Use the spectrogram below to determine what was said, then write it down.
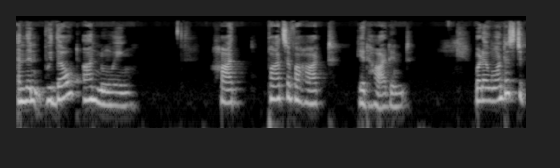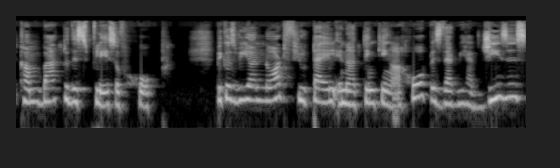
And then without our knowing, heart, parts of our heart get hardened. But I want us to come back to this place of hope because we are not futile in our thinking. Our hope is that we have Jesus,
